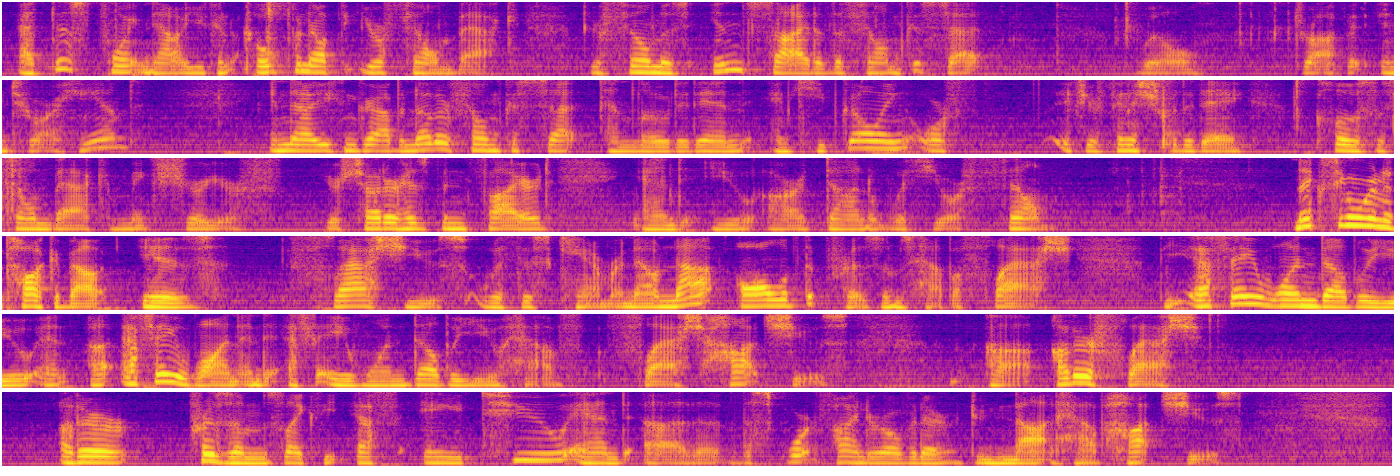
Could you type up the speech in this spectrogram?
At this point now, you can open up your film back. Your film is inside of the film cassette. We'll drop it into our hand. And now you can grab another film cassette and load it in and keep going. Or if you're finished for the day, close the film back and make sure your, your shutter has been fired and you are done with your film. Next thing we're going to talk about is flash use with this camera. Now, not all of the prisms have a flash. The FA1W and uh, FA1 and FA1W have flash hot shoes uh, other flash, other prisms like the FA2 and uh, the, the Sport Finder over there do not have hot shoes.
